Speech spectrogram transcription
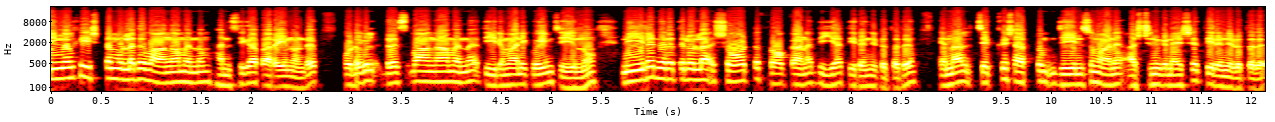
നിങ്ങൾക്ക് ഇഷ്ടമുള്ളത് വാങ്ങാമെന്നും ഹൻസിക പറയുന്നുണ്ട്. ഒടുവിൽ ഡ്രസ് വാങ്ങാമെന്ന് തീരുമാനിക്കുകയും ചെയ്യുന്നു. നീല നിറത്തിലുള്ള ഷോർട്ട് ഫ്രോക്കാണ് ദിയ തിരഞ്ഞെടുത്തത്. എന്നാൽ ചെക്ക് ഷർട്ടും ജീൻസുമാണ് അശ്വിൻ ഗണേശ് തിരഞ്ഞെടുത്തത്.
